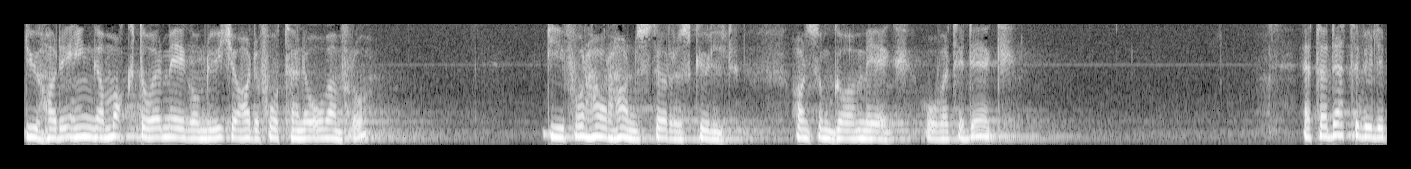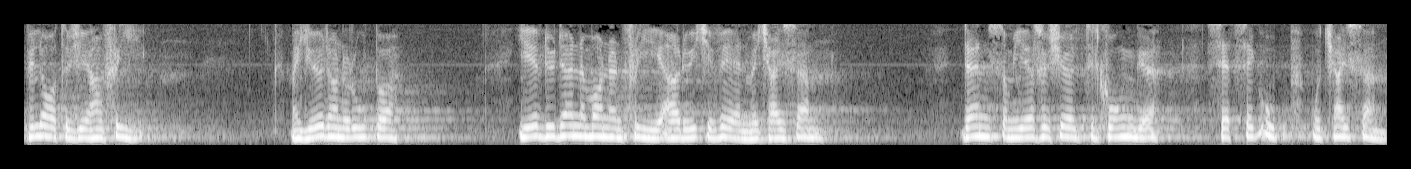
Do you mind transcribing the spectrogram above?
du hadde inga makt over meg om du ikke hadde fått henne ovenfra. Derfor har han større skyld, han som gav meg over til deg. Etter dette ville Pilatus gi ham fri. Men jødene ropa, Gjev du denne mannen fri, er du ikke ven med keiseren. Den som gjør seg sjøl til konge, setter seg opp mot keiseren.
